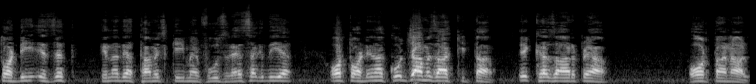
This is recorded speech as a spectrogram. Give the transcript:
ਤੁਹਾਡੀ ਇੱਜ਼ਤ ਇਹਨਾਂ ਦੇ ਹੱਥਾਂ ਵਿੱਚ ਕੀ ਮਹਿਫੂਜ਼ ਰਹਿ ਸਕਦੀ ਹੈ? ਔਰ ਤੁਹਾਡੇ ਨਾਲ ਕੋਝਾ ਮਜ਼ਾਕ ਕੀਤਾ 1000 ਰੁਪਇਆ ਔਰਤਾਂ ਨਾਲ।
